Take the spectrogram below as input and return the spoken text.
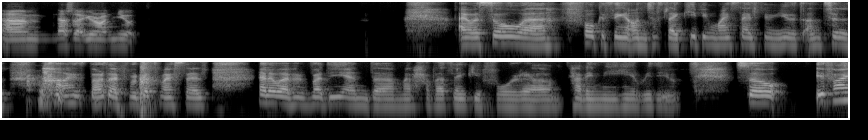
um, Najla, you're on mute. I was so uh, focusing on just like keeping myself in mute until I start. I forget myself. Hello, everybody, and uh, marhaba. Thank you for uh, having me here with you. So if I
